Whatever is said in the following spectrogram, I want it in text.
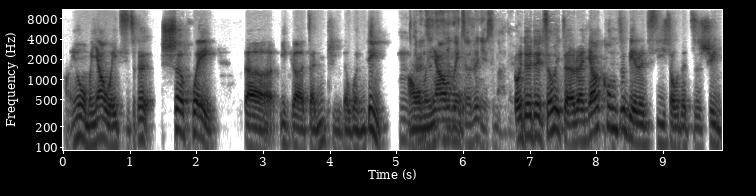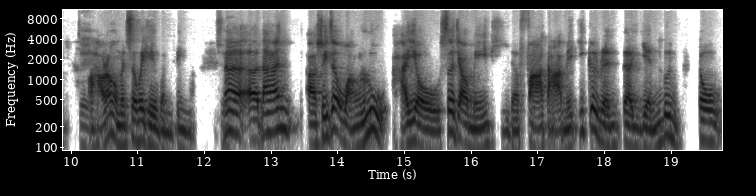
啊，因为我们要维持这个社会的一个整体的稳定。嗯好可能是我们要社会责任也是嘛，对对对对，社会责任要控制别人吸收的资讯对啊，好让我们社会可以稳定嘛。是。那呃，当然啊、随着网络还有社交媒体的发达，每一个人的言论都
